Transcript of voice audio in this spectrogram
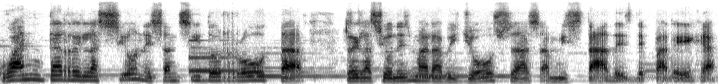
¿Cuántas relaciones han sido rotas? Relaciones maravillosas, amistades de pareja,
